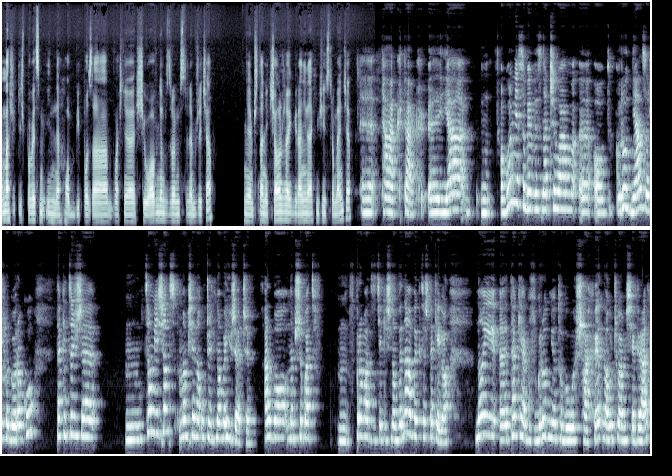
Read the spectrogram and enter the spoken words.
A masz jakieś powiedzmy inne hobby poza właśnie siłownią, zdrowym stylem życia? Nie wiem, czytanie książek, granie na jakimś instrumencie? E, tak, tak. E, ja m, ogólnie sobie wyznaczyłam e, od grudnia zeszłego roku takie coś, że m, co miesiąc mam się nauczyć nowej rzeczy. Albo na przykład w, m, wprowadzić jakiś nowy nawyk, coś takiego. No i e, tak jak w grudniu to były szachy, nauczyłam się grać,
